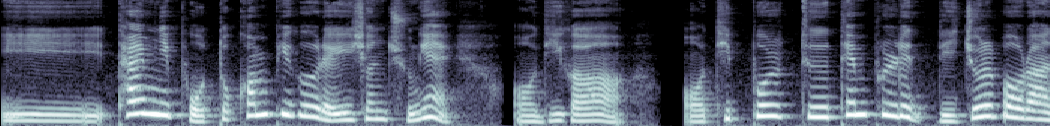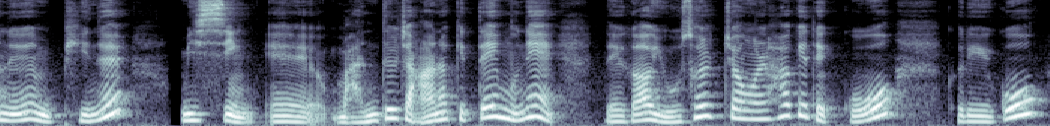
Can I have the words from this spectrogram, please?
이 타임리프 오토 컨피그레이션 중에 어, 네가 어, 디폴트 템플릿 리졸버라는 빈을 미싱 예, 만들지 않았기 때문에 내가 요 설정을 하게 됐고 그리고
